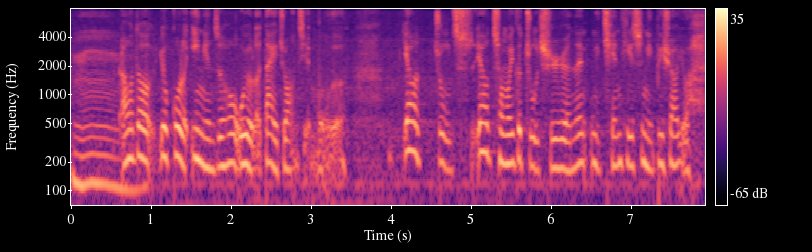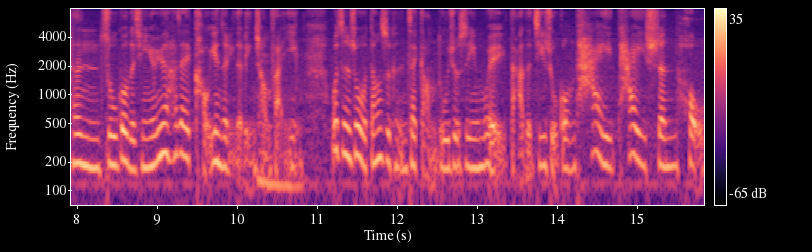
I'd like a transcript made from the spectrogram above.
嗯，然后到又过了一年之后，我有了带状节目了。要主持，要成为一个主持人，那你前提是你必须要有很足够的经验，因为他在考验着你的临场反应。嗯、我只能说，我当时可能在港都，就是因为打的基础功太太深厚，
